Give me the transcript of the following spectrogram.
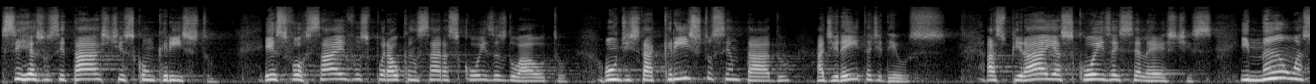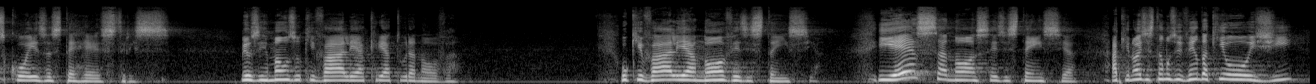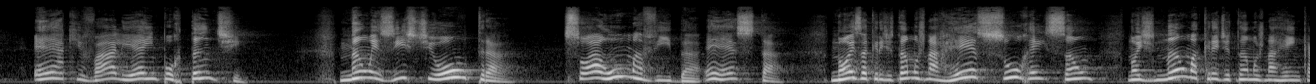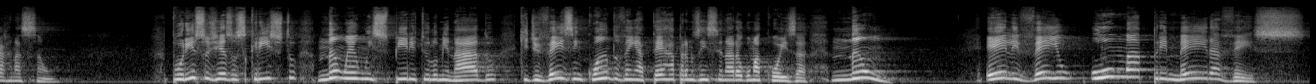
Se ressuscitastes com Cristo, esforçai-vos por alcançar as coisas do alto, onde está Cristo sentado à direita de Deus. Aspirai às coisas celestes e não às coisas terrestres. Meus irmãos, o que vale é a criatura nova. O que vale é a nova existência. E essa nossa existência, a que nós estamos vivendo aqui hoje, é a que vale, é importante. Não existe outra. Só há uma vida, é esta. Nós acreditamos na ressurreição, nós não acreditamos na reencarnação. Por isso, Jesus Cristo não é um espírito iluminado que de vez em quando vem à terra para nos ensinar alguma coisa. Não. Ele veio uma primeira vez,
